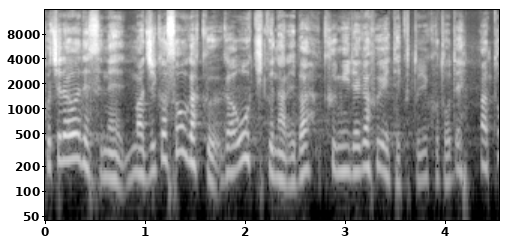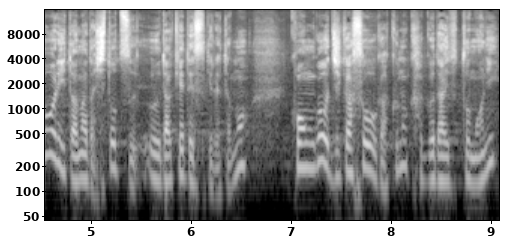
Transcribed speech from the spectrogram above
こちらはですね、まあ、時価総額が大きくなれば組み入れが増えていくということで、まあ、トーリーとはまだ一つだけですけれども今後時価総額の拡大とともに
